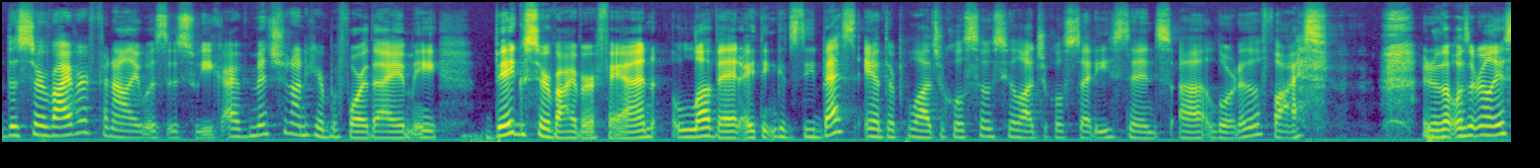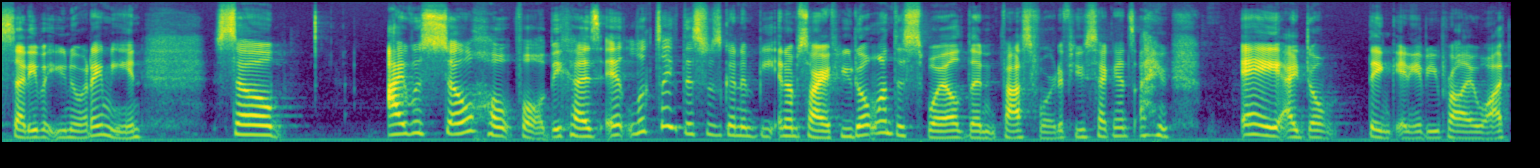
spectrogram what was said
the Survivor finale was this week. I've mentioned on here before that I am a big Survivor fan. Love it. I think it's the best anthropological sociological study since uh, Lord of the Flies. I know that wasn't really a study, but you know what I mean. So I was so hopeful because it looked like this was going to be. And I'm sorry if you don't want this spoiled, then fast forward a few seconds. I, a, I don't think any of you probably watch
